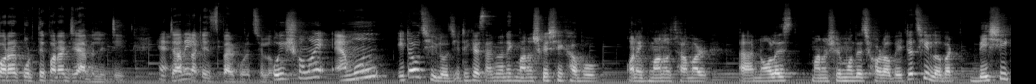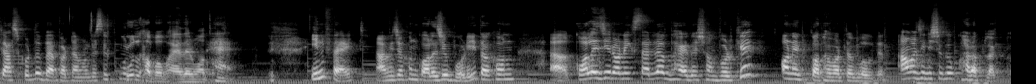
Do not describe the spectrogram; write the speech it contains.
করার করতে পারার যে অ্যাবিলিটি এটা মানে আপনাকে ইন্সপায়ার করেছিল। ওই সময় এমন এটাও ছিল যে ঠিক আছে আমি অনেক মানুষকে শেখাবো অনেক মানুষ আমার নলেজ মানুষের মধ্যে ছড়াবে। এটা ছিল বাট বেশি কাজ করতে ব্যাপারটা আমার কাছে কুল হব ভাইয়াদের মতো। হ্যাঁ। ইনফ্যাক্ট আমি যখন কলেজে পড়ি তখন কলেজের অনেক স্যাররা ভাইয়াদের সম্পর্কে অনেক কথাবার্তা বলতেন। আমার জিনিসটা খুব খারাপ লাগতো।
